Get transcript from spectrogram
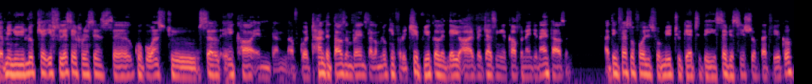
I mean, you look at if let's say, for instance, uh, Coco wants to sell a car, and um, I've got hundred thousand brands. Like I'm looking for a cheap vehicle, and there you are advertising a car for ninety nine thousand. I think first of all is for me to get the service history of that vehicle.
